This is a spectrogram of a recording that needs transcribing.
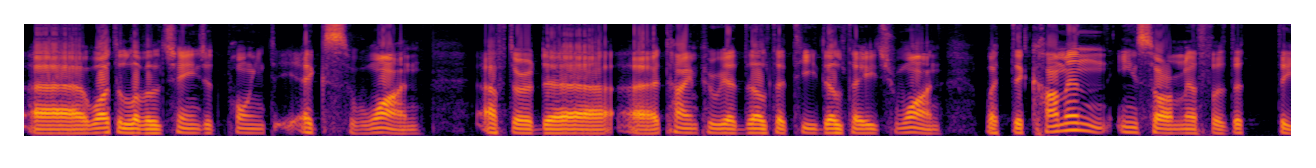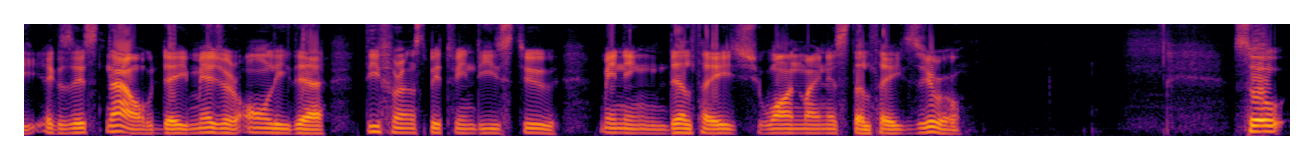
uh, water level change at point X1 after the uh, time period delta T, delta H1. But the common INSAR method that they exist now, they measure only the difference between these two, meaning delta H1 minus delta H0. So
